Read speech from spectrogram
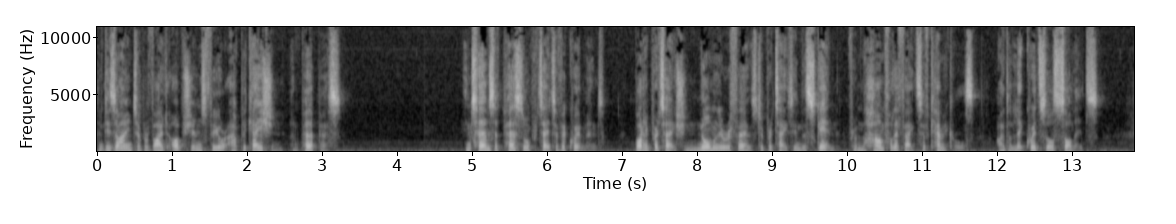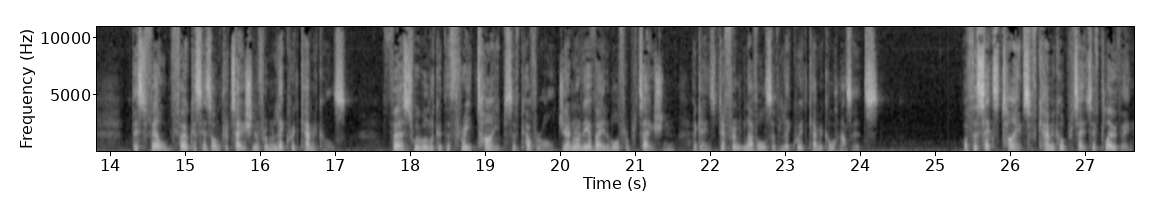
and designed to provide options for your application and purpose. In terms of personal protective equipment, body protection normally refers to protecting the skin from the harmful effects of chemicals, either liquids or solids. This film focuses on protection from liquid chemicals. First, we will look at the three types of coverall generally available for protection against different levels of liquid chemical hazards. Of the six types of chemical protective clothing,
